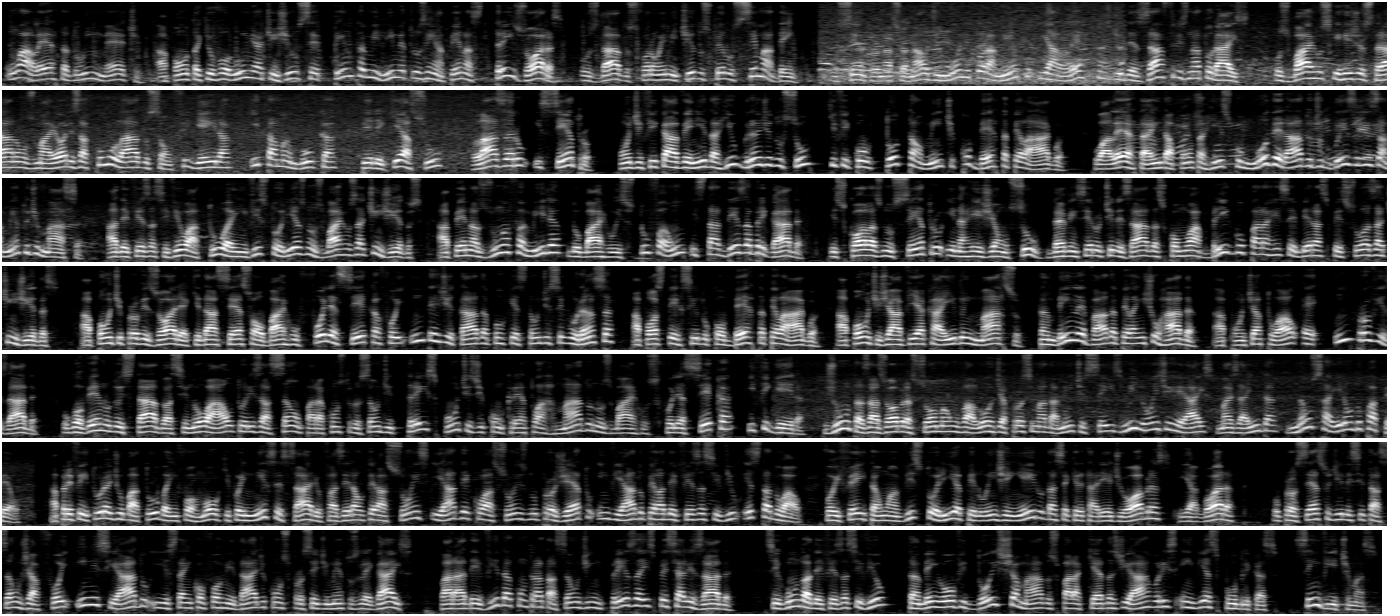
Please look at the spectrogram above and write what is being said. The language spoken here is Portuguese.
Um alerta do INMET aponta que o volume atingiu 70 milímetros em apenas três horas. Os dados foram emitidos pelo CEMADEM, o Centro Nacional de Monitoramento e Alertas de Desastres Naturais. Os bairros que registraram os maiores acumulados são Figueira, Itamambuca, Perequeaçu, Lázaro e Centro, onde fica a Avenida Rio Grande do Sul, que ficou totalmente coberta pela água. O alerta ainda aponta risco moderado de deslizamento de massa. A Defesa Civil atua em vistorias nos bairros atingidos. Apenas uma família do bairro Estufa 1 está desabrigada. Escolas no centro e na região sul devem ser utilizadas como abrigo para receber as pessoas atingidas. A ponte provisória que dá acesso ao bairro Folha Seca foi interditada por questão de segurança após ter sido coberta pela água. A ponte já havia caído em março, também levada pela enxurrada. A ponte atual é improvisada o governo do estado assinou a autorização para a construção de três pontes de concreto armado nos bairros Folha Seca e Figueira. Juntas, as obras somam um valor de aproximadamente 6 milhões de reais, mas ainda não saíram do papel. A Prefeitura de Ubatuba informou que foi necessário fazer alterações e adequações no projeto enviado pela Defesa Civil Estadual. Foi feita uma vistoria pelo engenheiro da Secretaria de Obras e agora o processo de licitação já foi iniciado e está em conformidade com os procedimentos legais para a devida contratação de empresa especializada. Segundo a Defesa Civil, também houve dois chamados para quedas de árvores em vias públicas, sem vítimas.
